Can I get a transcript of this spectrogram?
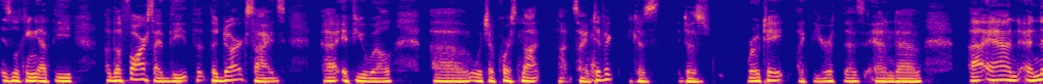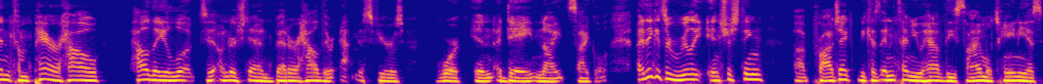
is looking at the uh, the far side, the the, the dark sides, uh, if you will, uh, which of course not not scientific because it does rotate like the Earth does, and uh, uh, and and then compare how how they look to understand better how their atmospheres work in a day night cycle. I think it's a really interesting uh, project because anytime you have these simultaneous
